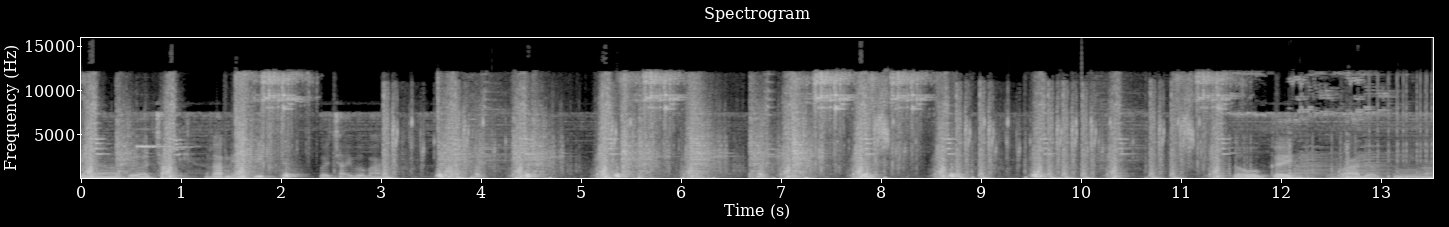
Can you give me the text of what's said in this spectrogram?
uh, vừa chạy ran em hit vừa chạy vừa bán rồi ok. Qua được uh,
